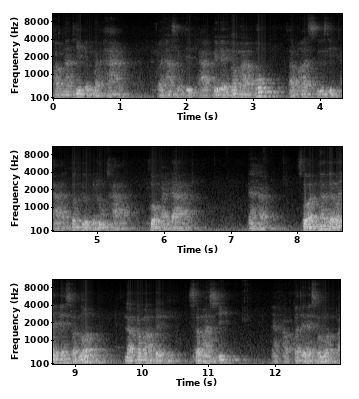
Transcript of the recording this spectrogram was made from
ทำหน้าที่เป็นเหมือนห้างเหมือนห้างสรรพสินค้าคือเดินเข้ามาปุ๊บสามารถซื้อสินค้าก็คือเป็นลูกค้าทั่วไปได้นะครับส่วนถ้าเกิดว่าอยากได้ส่วนลดเราก็มาเป็นสมาชิกนะครับ ก็จะได้ส่วนลดไป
